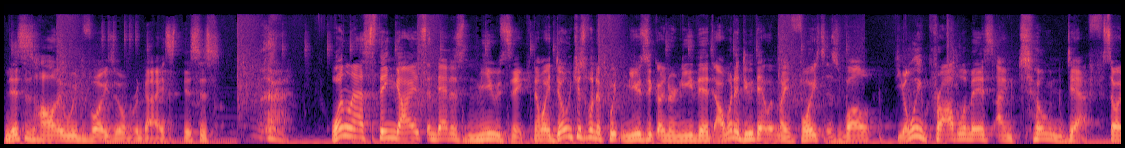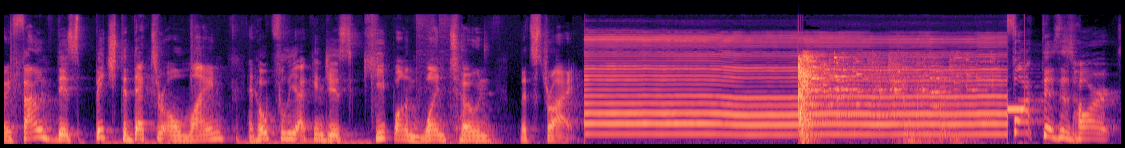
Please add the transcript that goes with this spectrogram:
this is Hollywood voiceover, guys. This is one last thing, guys, and that is music. Now, I don't just want to put music underneath it. I want to do that with my voice as well. The only problem is I'm tone deaf. So I found this pitch detector online, and hopefully I can just keep on one tone. Let's try. Fuck, this is hard.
